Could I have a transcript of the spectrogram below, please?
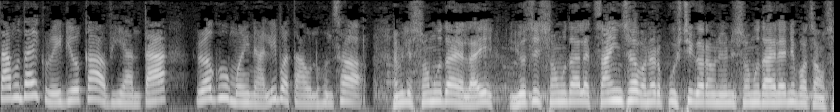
सामुदायिक रेडियोका अभियन्ता रघु मैनाली बताउनुहुन्छ। हामीले समुदायलाई यो चाहिँ समुदायलाई चाहिन्छ भनेर पुष्टि गराउने भने समुदायलाई नै बचाउँछ।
